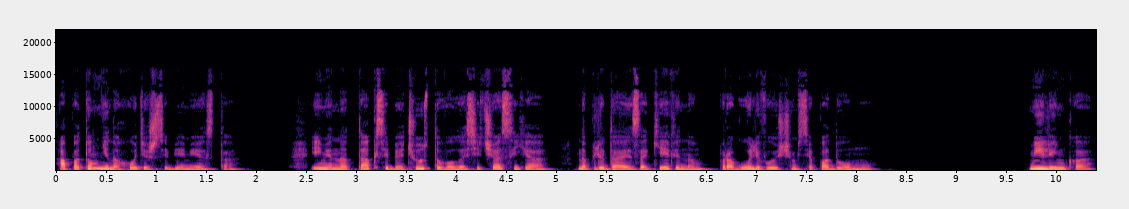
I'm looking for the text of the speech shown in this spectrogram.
а потом не находишь себе места. Именно так себя чувствовала сейчас я, наблюдая за Кевином, прогуливающимся по дому. «Миленько!»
